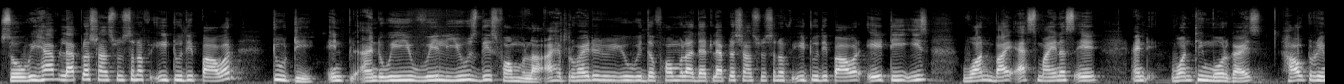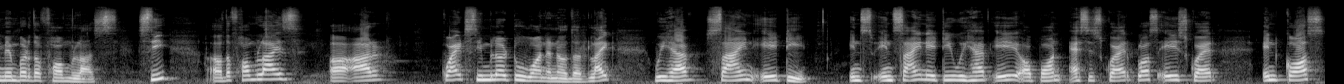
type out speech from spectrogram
So we have Laplace transformation of e to the power 2t in, and we will use this formula. I have provided you with the formula that Laplace transformation of e to the power at is 1 by s minus a. And one thing more guys. How to remember the formulas? See uh, the formulas uh, are quite similar to one another. Like we have sine at in, in sine at we have a upon s square plus a square. In cos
